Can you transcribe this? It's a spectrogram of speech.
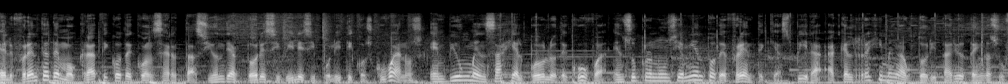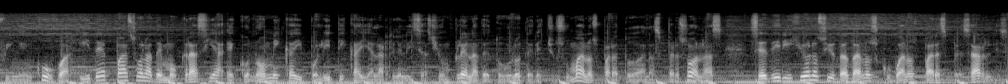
El Frente Democrático de Concertación de Actores Civiles y Políticos Cubanos envió un mensaje al pueblo de Cuba en su pronunciamiento de frente que aspira a que el régimen autoritario tenga su fin en Cuba y dé paso a la democracia económica y política y a la realización plena de todos los derechos humanos para todas las personas, se dirigió a los ciudadanos cubanos para expresarles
